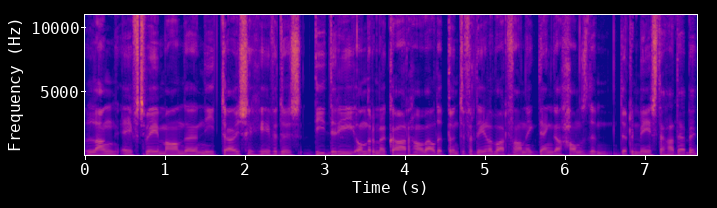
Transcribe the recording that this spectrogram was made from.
Lang heeft twee maanden niet thuisgegeven. Dus die drie onder elkaar gaan wel de punten verdelen. Waarvan ik denk dat Hans de, de meeste gaat hebben.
